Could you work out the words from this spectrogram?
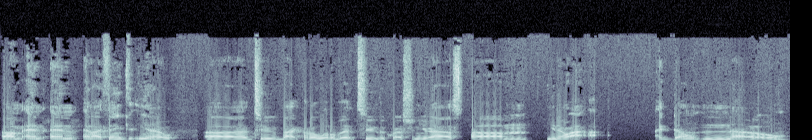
Um, and and and I think you know uh, to backpedal a little bit to the question you asked. Um, you know, I I don't know.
